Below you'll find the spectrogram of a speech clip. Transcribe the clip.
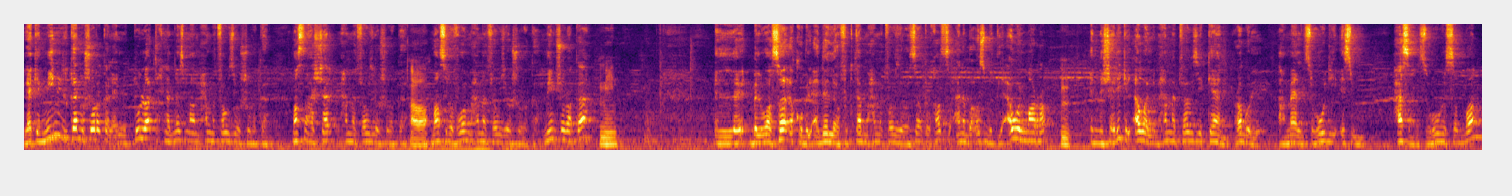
لكن مين اللي كانوا شركاء؟ لأن طول الوقت إحنا بنسمع محمد فوزي وشركاء. مصنع الشرق محمد فوزي وشركاء. آه. مصر فون محمد فوزي وشركاء. مين شركاء؟ مين؟ بالوثائق وبالأدلة وفي كتاب محمد فوزي الوثائق الخاصه أنا بأثبت لأول مرة مم. إن الشريك الأول لمحمد فوزي كان رجل أعمال سعودي اسمه حسن سرور الصبان.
